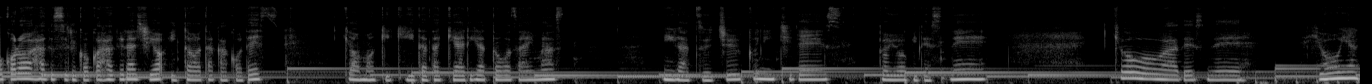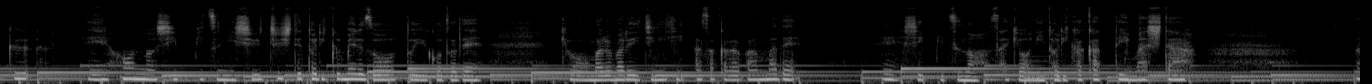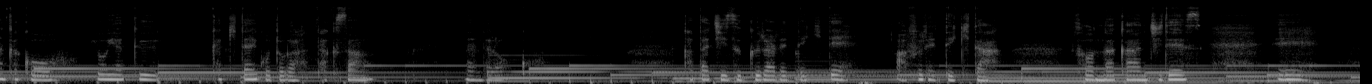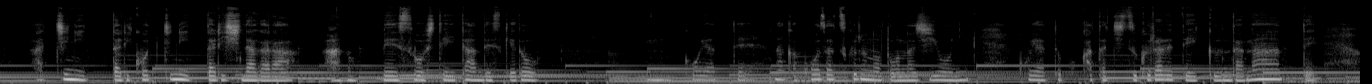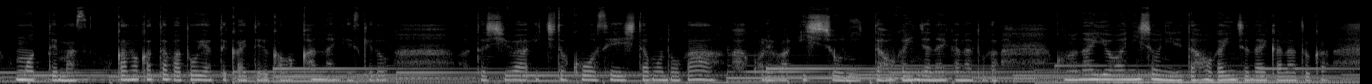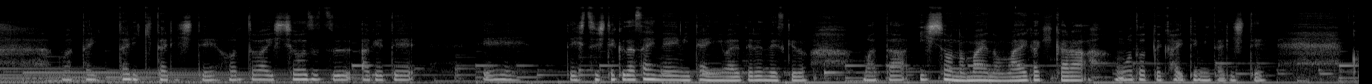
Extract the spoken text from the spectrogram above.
心をハグするココハグラジオ伊藤孝子です。今日もお聞きいただきありがとうございます。2月19日です。土曜日ですね。今日はですねようやく、えー、本の執筆に集中して取り組めるぞということで今日まるまる一日朝から晩まで、えー、執筆の作業に取り掛かっていました。なんかこうようやく書きたいことがたくさんなんだろうこう形作られてきて溢れてきた。そんな感じです、えー、あっちに行ったりこっちに行ったりしながらあの瞑想していたんですけど、うん、こうやってなんか講座作るのと同じようにこうやってこう形作られていくんだなって思ってます。他の方はどうやって書いてるかわかんないんですけど私は一度構成したものがこれは1章に行った方がいいんじゃないかなとかこの内容は2章に入れた方がいいんじゃないかなとかまた行ったり来たりして本当は1章ずつ上げて、えー、提出してくださいねみたいに言われてるんですけどまた1章の前の前書きから戻って書いてみたりして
